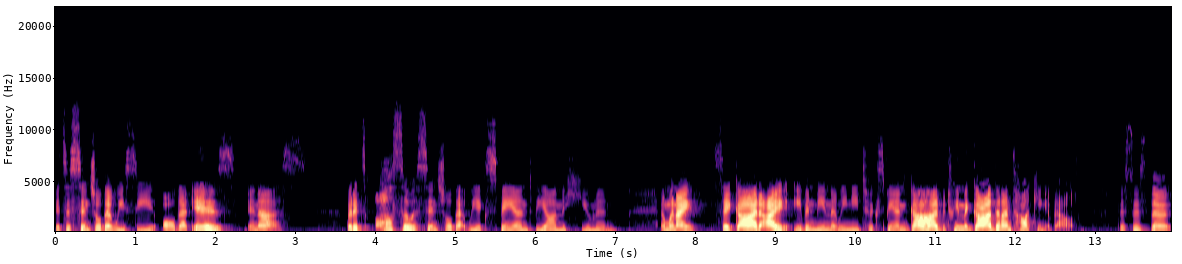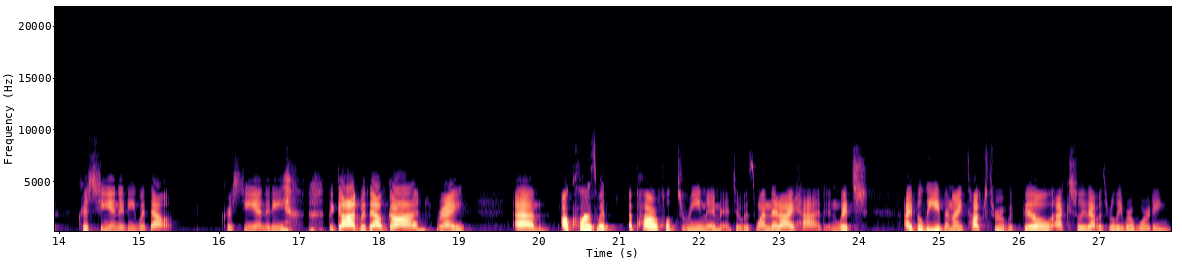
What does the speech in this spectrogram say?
It's essential that we see all that is in us. But it's also essential that we expand beyond the human. And when I say God, I even mean that we need to expand God between the God that I'm talking about. This is the Christianity without Christianity, the God without God, right? Um, I'll close with a powerful dream image. It was one that I had, in which I believe, and I talked through it with Bill actually, that was really rewarding,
